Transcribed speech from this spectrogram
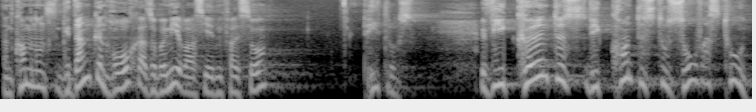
dann kommen uns Gedanken hoch, also bei mir war es jedenfalls so, Petrus, wie, könntest, wie konntest du sowas tun?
